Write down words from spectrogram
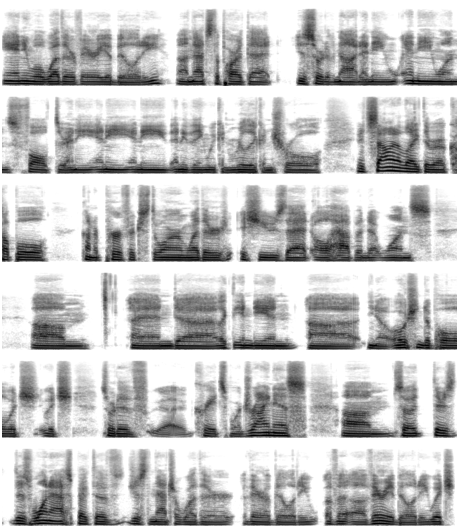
annual weather variability. Um, that's the part that is sort of not any anyone's fault or any any any anything we can really control. It sounded like there were a couple kind of perfect storm weather issues that all happened at once. Um, and uh, like the Indian, uh, you know, ocean dipole, which which sort of uh, creates more dryness. Um, so it, there's there's one aspect of just natural weather variability of uh, variability, which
